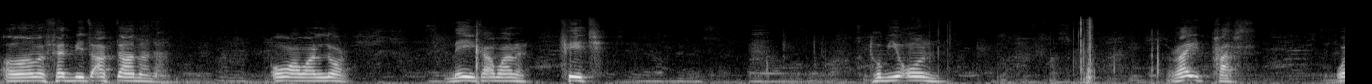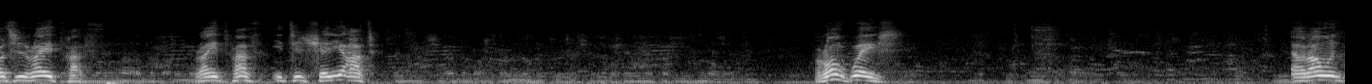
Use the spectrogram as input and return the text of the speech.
Allahumma thabbit aqdamana. O our Lord, make our feet to be on right path. What is right path? Right path, it is Shariat. Wrong ways. Around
